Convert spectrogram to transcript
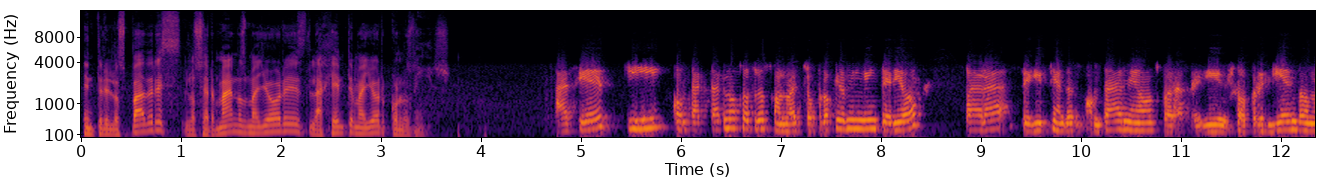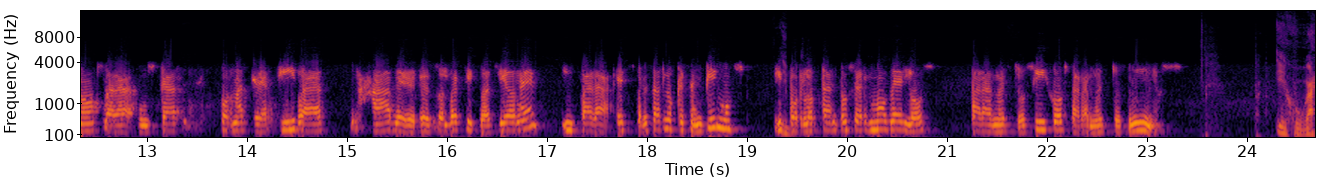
entre los padres, los hermanos mayores, la gente mayor con los niños. Así es, y contactar nosotros con nuestro propio niño interior para seguir siendo espontáneos, para seguir sorprendiéndonos, para buscar formas creativas ajá, de resolver situaciones y para expresar lo que sentimos y Y- por lo tanto ser modelos para nuestros hijos, para nuestros niños. Y jugar.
